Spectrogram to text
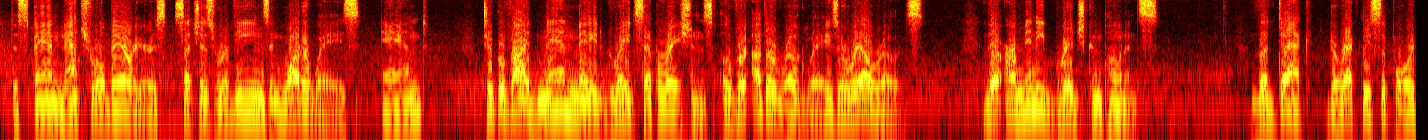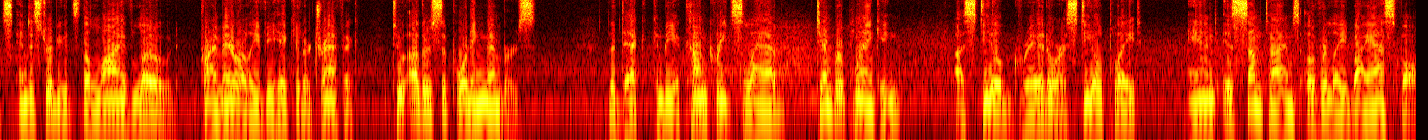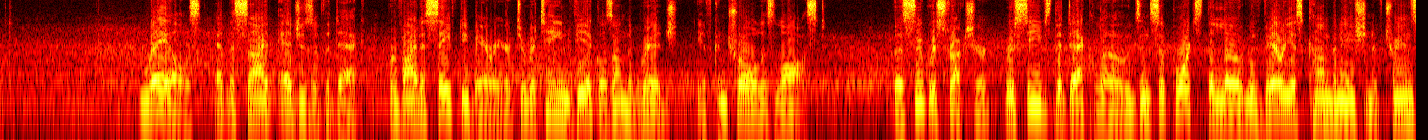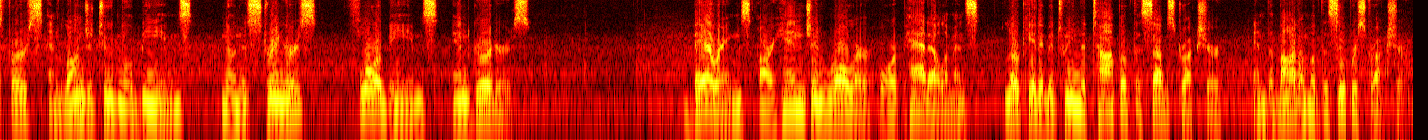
to span natural barriers such as ravines and waterways, and to provide man-made grade separations over other roadways or railroads. There are many bridge components, the deck directly supports and distributes the live load, primarily vehicular traffic, to other supporting members. The deck can be a concrete slab, timber planking, a steel grid or a steel plate, and is sometimes overlaid by asphalt. Rails at the side edges of the deck provide a safety barrier to retain vehicles on the bridge if control is lost. The superstructure receives the deck loads and supports the load with various combination of transverse and longitudinal beams known as stringers, floor beams, and girders. Bearings are hinge and roller or pad elements located between the top of the substructure and the bottom of the superstructure.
